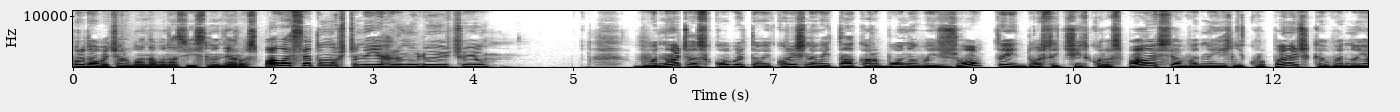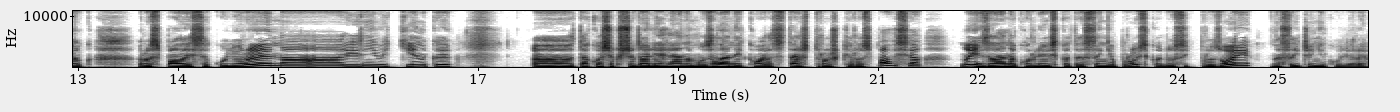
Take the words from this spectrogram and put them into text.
Бордова червона, вона, звісно, не розпалася, тому що не є гранулюючою. Водночас кобальтовий, коричневий та карбоновий жовтий досить чітко розпалися, видно їхні крупиночки, видно, як розпалися кольори на різні відтінки. Е, також, якщо далі глянемо, зелений кварц теж трошки розпався. Ну і зелена королівська та синя пруська досить прозорі, насичені кольори.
